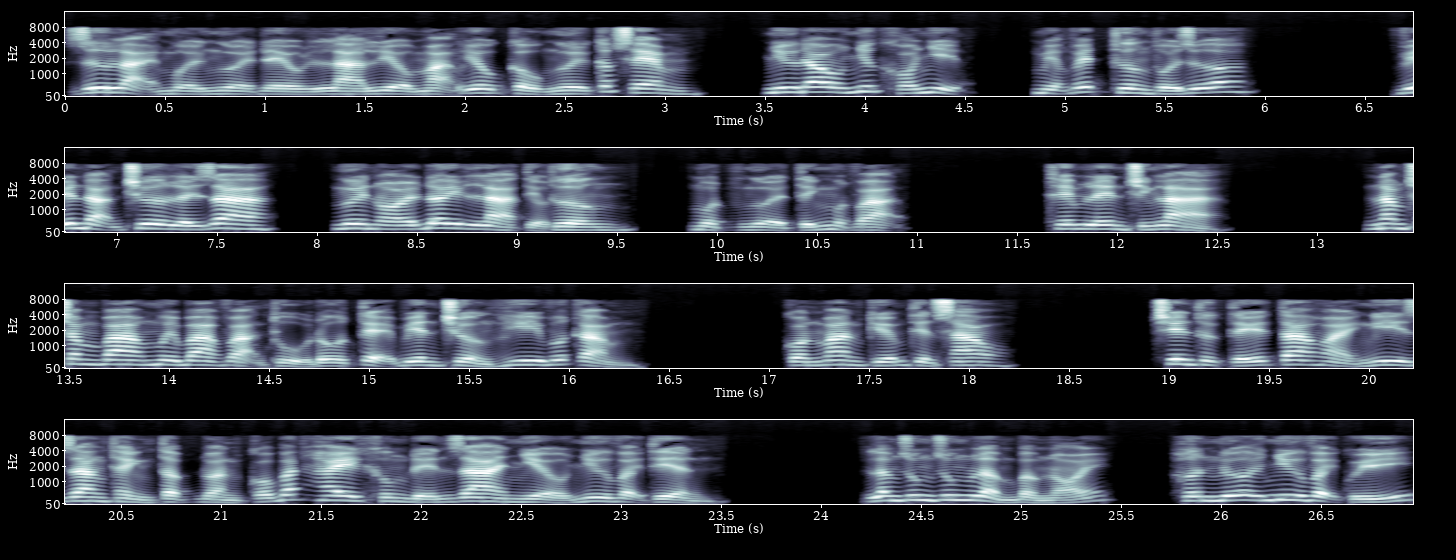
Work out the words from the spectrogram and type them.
dư lại 10 người đều là liều mạng yêu cầu người cấp xem, như đau nhức khó nhịn, miệng vết thương thối giữa. Viên đạn chưa lấy ra, ngươi nói đây là tiểu thương, một người tính một vạn. Thêm lên chính là 533 vạn thủ đô tệ biên trường hy vớt cảm. Còn man kiếm tiền sao? Trên thực tế ta hoài nghi Giang Thành tập đoàn có bắt hay không đến ra nhiều như vậy tiền. Lâm Dung Dung lẩm bẩm nói, hơn nữa như vậy quý,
